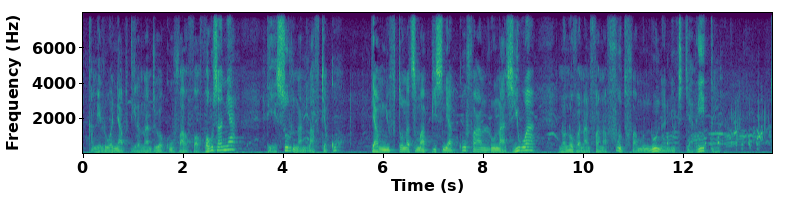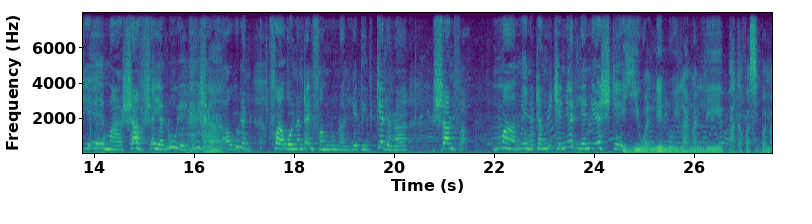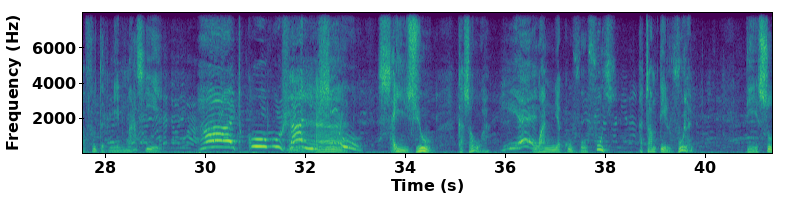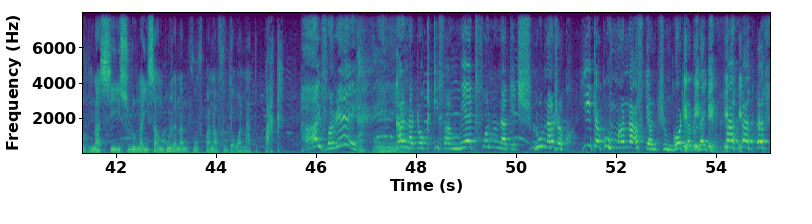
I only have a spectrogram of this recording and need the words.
ka mialohan'ny hampidirana an'ireo akoho vavy vaovao izany a, dia esorina ny lafik'akoho, dia amin'io fotoana tsy mampisy ny akoho fa hanoloana azy io a no hanaovana ny fanafody famonoana ny otrik'aretina. Dia mahasarotra izay aloha e, misy ny vahaolana Fa ahoana indray ny famonoana anle bibikely raha zany fa mahamenatra mihitsy anie ry leniest e! Io anie no ilana anle baka fasipanafody ry neny masy e! Hay tokoa moa zany izy io! Zay izy io ka zao a! Ie! Ho an'ny akoho voafoy hatramin'ny telo volana dia esorina sy soloina isam-bolana ny vovompanafody ao anaty baka. Aivo re e! Ka nataoko ity fa mety foana io na dia tsy soloina aza ko. Hitako ho manafika ny tsongotra ry laika.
